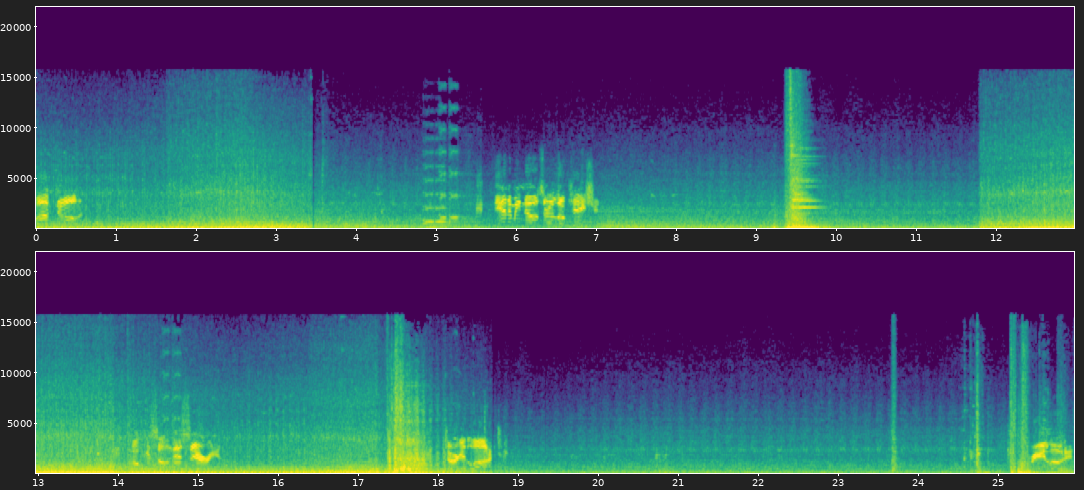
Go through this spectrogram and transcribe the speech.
Locked on. The enemy knows our location. Focus on this area. Target locked. Reloaded.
